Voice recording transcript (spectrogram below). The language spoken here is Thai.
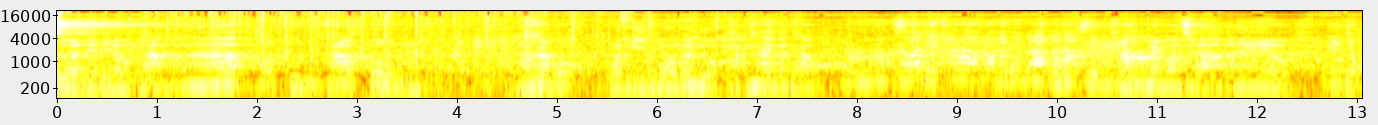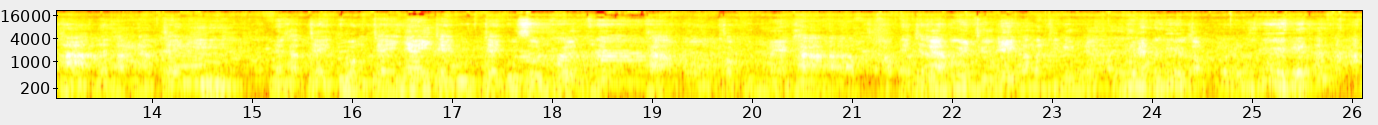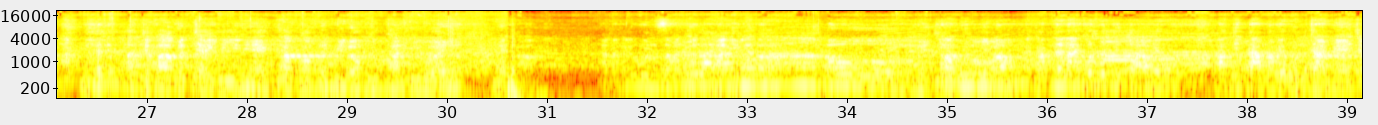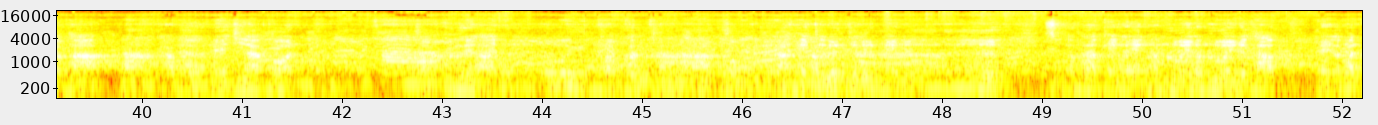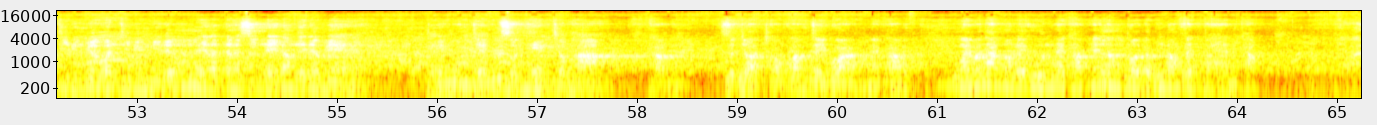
สวัสดีพี่น้องครับ ขอบคุณครับผมครับผมวันนี้พี่น้องมาลูกทักทายกันครับครับสวัสดีค่ะน้องไอรุ่นรัตนศิลป์อะค่ะแม่พรสุดามาแล้วแม่เจ้าภาพนะครับน้ำใจดีนะครับ ใจกว้างใจใหญ่ใจบุญใจกุศลเพื่อนครับ ผมขอบคุณแม่ครับแม่เจะเลื่อนมือถือเองแล้ววันที่หนึ่งเนื้อไม่เป็นมือก่อนอาจจะมาเป็นใจดีนี่เองครับขอบคุณพี่น้องทุกท่านด้วยนะครับอ่าน้องไออุ่นสวัสดีไลน์มาอีกแล้วครับโอ้แม่จีขอบคุณพี่น้องนะครับหลายๆคนก็ติดต่อน้องไออุ่นอ่าติดตามน้องไออุ่นจาจากแม่เจ้าภาพอ่าครับผมแม่จีราพรค่ะขอบคุณหลายๆท่านโอ้ยขอบคุณครับ ขอบคุณหลายๆให้เจริญเจริญแม่เด้อ สุขภาพแข็งแรงร่ำรวยร่ำรวยนะครับให้รางวัลที่หนึ่งเด้อวันที่หนึ่งนี่เด้อให้รัตนสินได้น้ำเด้อแม่ใจบุญใจกุศลแห่งเจ้าภาพครับสุดยอดของความใจกว้างนะครับไว้มาท่านน้องไออุ่นนะครับ แนะนำตัวกับพี่น้องแฟนๆครับ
